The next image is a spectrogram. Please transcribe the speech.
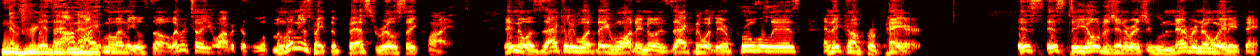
Never forget Listen, that I night. like millennials though. Let me tell you why. Because millennials make the best real estate clients. They know exactly what they want. They know exactly what their approval is, and they come prepared. It's it's the older generation who never know anything.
